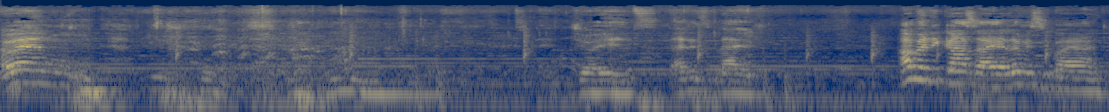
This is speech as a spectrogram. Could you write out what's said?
when enjoy it. That is life. How many cans are here? Let me see by hand.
